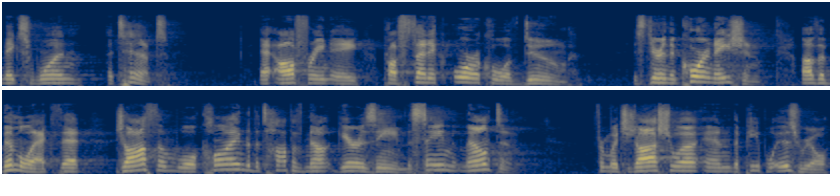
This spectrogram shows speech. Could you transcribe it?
makes one attempt at offering a prophetic oracle of doom. It's during the coronation of Abimelech that Jotham will climb to the top of Mount Gerizim, the same mountain from which Joshua and the people Israel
